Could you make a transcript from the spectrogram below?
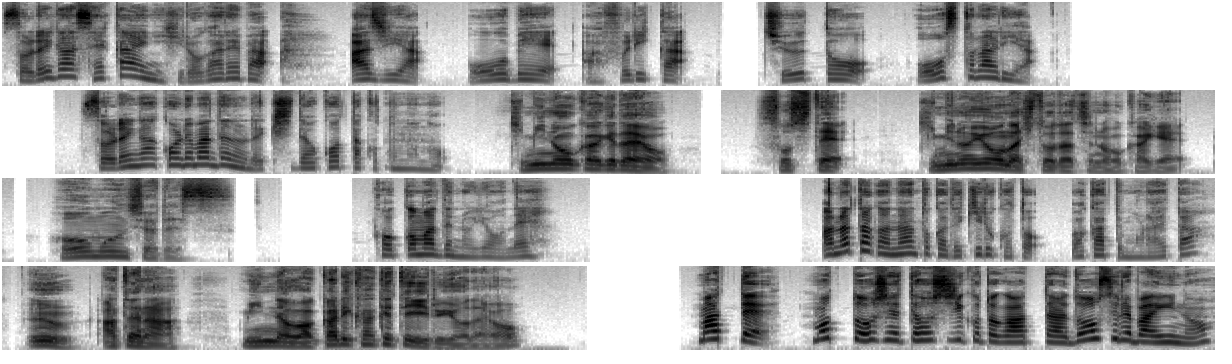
それが世界に広がればアジア欧米アフリカ中東オーストラリア。それがこれまでの歴史で起こったことなの。君のおかげだよ。そして君のような人たちのおかげ。訪問者です。ここまでのようね。あなたが何とかできること分かってもらえた？うんアテナ。みんな分かりかけているようだよ。待ってもっと教えてほしいことがあったらどうすればいいの？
